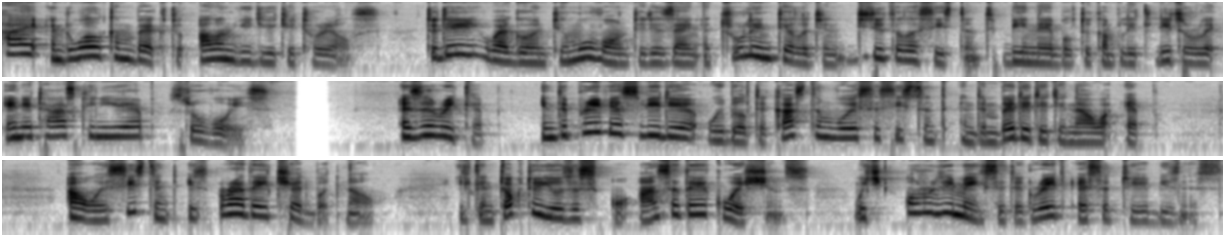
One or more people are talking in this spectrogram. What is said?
Hi and welcome back to Alan Video Tutorials. Today we're going to move on to design a truly intelligent digital assistant being able to complete literally any task in your app through voice. As a recap, in the previous video we built a custom voice assistant and embedded it in our app. Our assistant is rather a chatbot now. It can talk to users or answer their questions, which already makes it a great asset to your business.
